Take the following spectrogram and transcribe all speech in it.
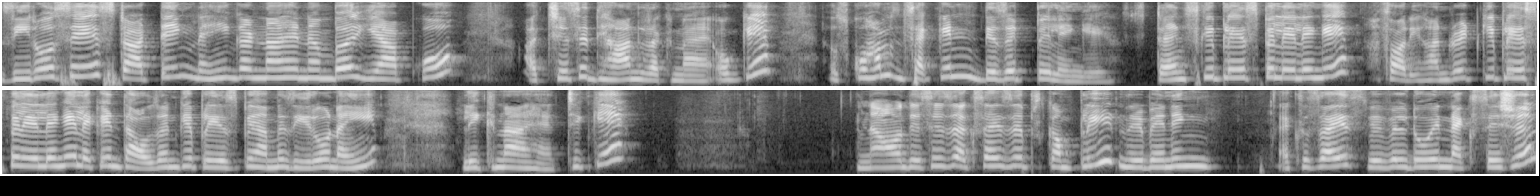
ज़ीरो से स्टार्टिंग नहीं करना है नंबर ये आपको अच्छे से ध्यान रखना है ओके उसको हम सेकंड डिजिट पे लेंगे। टेंस की प्लेस पे ले लेंगे सॉरी हंड्रेड की प्लेस पे ले लेंगे, लेकिन थाउज़ेंड की प्लेस पे हमें ज़ीरो नहीं लिखना है, ठीक है? Now this is exercise is complete remaining exercise we will do in next session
